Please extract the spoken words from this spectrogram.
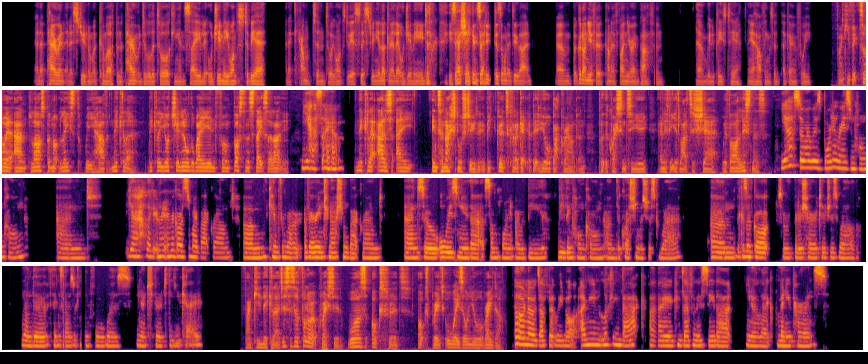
and a parent and a student would come up and the parent would do all the talking and say, "Little Jimmy wants to be a an accountant or he wants to be a solicitor," and you're looking at little Jimmy, he he's there shaking his head, he doesn't want to do that. And, um, but good on you for kind of finding your own path, and I'm really pleased to hear yeah, how things are, are going for you. Thank you, Victoria. And last but not least, we have Nicola. Nicola, you're tuning all the way in from Boston stateside, aren't you? Yes, I am. Nicola, as a international student, it'd be good to kind of get a bit of your background and put the question to you. Anything you'd like to share with our listeners? Yeah, so I was born and raised in Hong Kong, and yeah, like in, in regards to my background, um, came from a, a very international background, and so always knew that at some point I would be leaving Hong Kong. Um, the question was just where. Um, because I've got sort of British heritage as well. One of the things I was looking for was, you know, to go to the UK. Thank you, Nicola. Just as a follow up question, was Oxford, Oxbridge always on your radar? Oh, no, definitely not. I mean, looking back, I can definitely see that, you know, like many parents,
